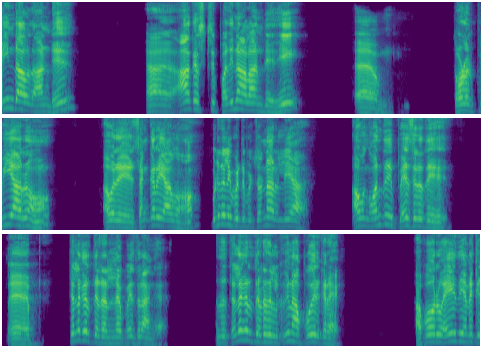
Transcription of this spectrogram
ஐந்தாவது ஆண்டு ஆகஸ்ட் பதினாலாம் தேதி தோழர் பிஆரும் அவர் சங்கரையாவும் விடுதலை பெற்று இப்ப சொன்னார் இல்லையா? அவங்க வந்து பேசுகிறது திலகர் திடலில் பேசுகிறாங்க அந்த திலகர் திடலுக்கு நான் போயிருக்கிறேன். அப்போ ஒரு வயது எனக்கு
